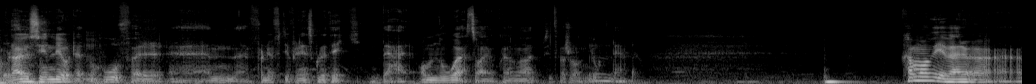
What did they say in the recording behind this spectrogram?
For det har jo synliggjort et behov for eh, en fornuftig fordelingspolitikk. Det her. Om noe så har jo koronasituasjonen gjort det. Hva må vi være eh,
